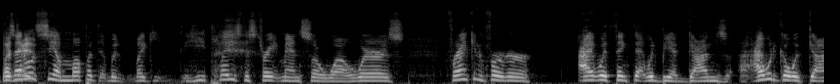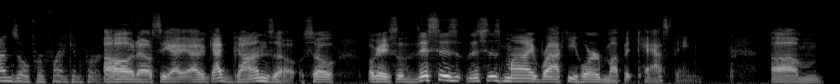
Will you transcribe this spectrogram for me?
because I don't see a Muppet that would like he, he plays the straight man so well. Whereas Frankenfurter, I would think that would be a Gonzo. I would go with Gonzo for Frankenfurter. Oh no! See, I, I got Gonzo. So okay, so this is this is my Rocky Horror Muppet casting. Um,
